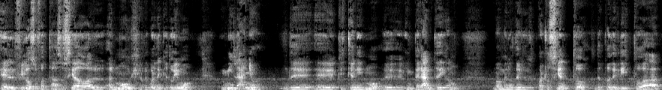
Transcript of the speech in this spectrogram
el filósofo está asociado al, monje. Recuerden que tuvimos mil años de eh, cristianismo eh, imperante, digamos, más o menos del 400 después de Cristo a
